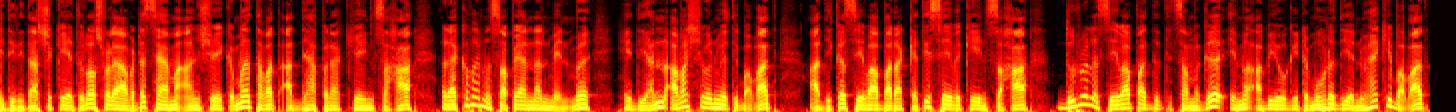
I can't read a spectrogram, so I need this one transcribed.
ඉදිරි දශකය තුළ ස්ට්‍රලයාාවට සෑම අංශයකම තවත් අධ්‍යාපනක්යයින් සහ රැකවරණ සපයන්නන් මෙන්ම හෙදියන් අවශ්‍ය වනු ඇති බවත් අධික සේවා බරක් ඇති සේවකයින් සහ දුර්වල සේවා පද්ධති සමඟ එම අභියෝගයට මුහුණදිය නොහැකි බවත්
